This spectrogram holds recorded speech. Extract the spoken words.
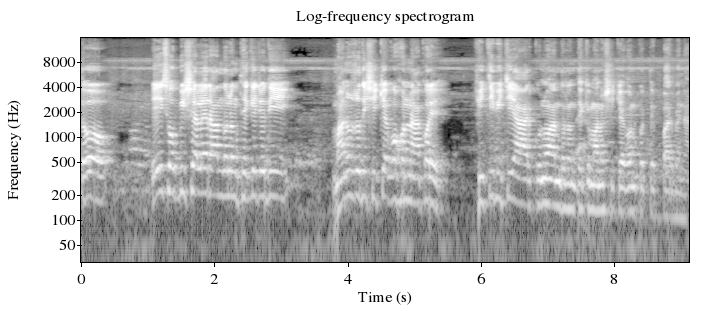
তো এই চব্বিশ সালের আন্দোলন থেকে যদি মানুষ যদি শিক্ষা গ্রহণ না করে, পৃথিবীতে আর কোনো আন্দোলন থেকে মানুষ শিক্ষা গ্রহণ করতে পারবে না।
